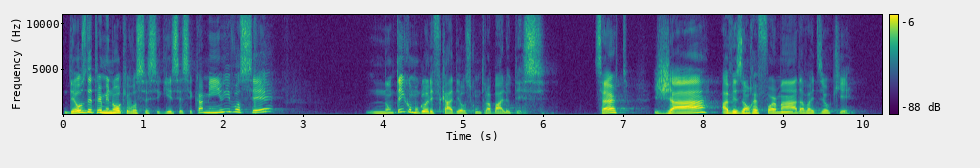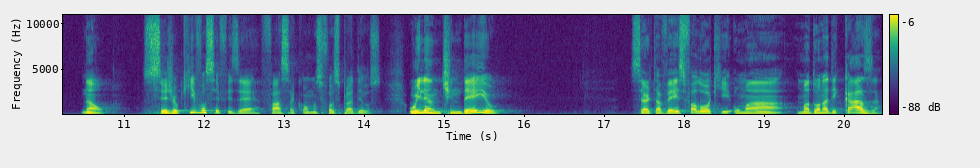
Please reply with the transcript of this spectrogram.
Deus determinou que você seguisse esse caminho e você não tem como glorificar Deus com um trabalho desse. Certo? Já a visão reformada vai dizer o quê? Não. Seja o que você fizer, faça como se fosse para Deus. William Tyndale, certa vez, falou que uma, uma dona de casa,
